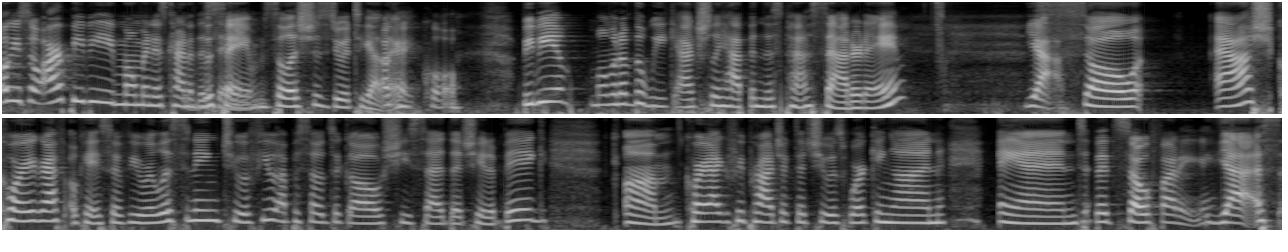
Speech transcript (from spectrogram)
okay, so our BBE moment is kind of the, the same. So let's just do it together. Okay, cool. BB moment of the week actually happened this past Saturday. Yeah. So Ash choreographed. Okay, so if you were listening to a few episodes ago, she said that she had a big um, choreography project that she was working on, and That's so funny. yes,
